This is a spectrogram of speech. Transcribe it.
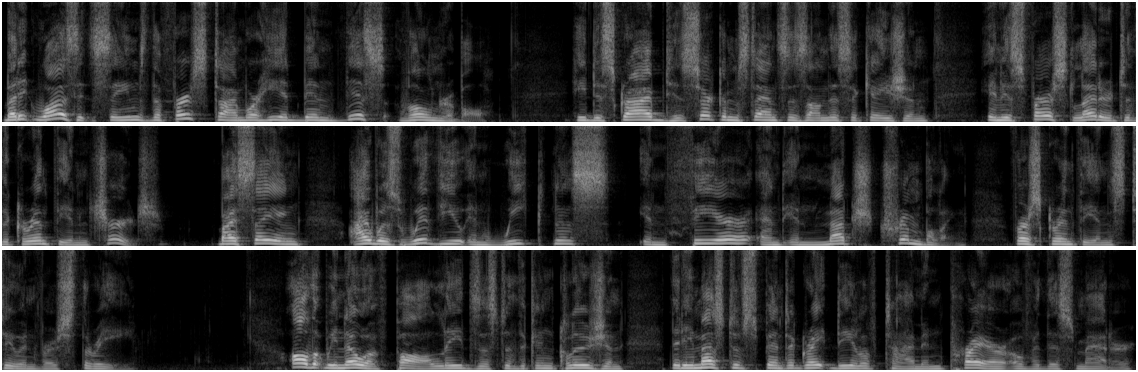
but it was, it seems, the first time where he had been this vulnerable. He described his circumstances on this occasion in his first letter to the Corinthian church by saying, I was with you in weakness, in fear, and in much trembling. 1 Corinthians 2 and verse 3. All that we know of Paul leads us to the conclusion that he must have spent a great deal of time in prayer over this matter,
